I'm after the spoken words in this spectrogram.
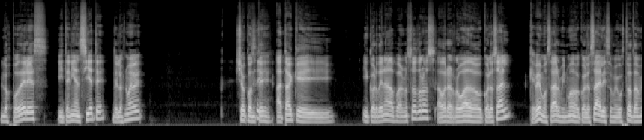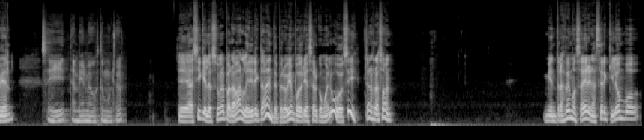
los poderes y tenían siete de los nueve, yo conté ataque y, y coordenada para nosotros, ahora robado colosal, que vemos a Armin modo colosal, eso me gustó también. Sí, también me gustó mucho. Eh, así que lo sumé para Marley directamente, pero bien podría ser como el búho, sí, tenés razón. Mientras vemos a Eren hacer quilombo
